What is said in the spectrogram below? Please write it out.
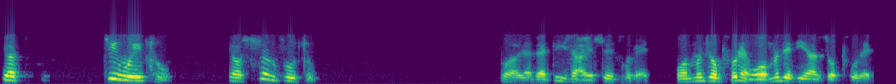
要敬畏主，要顺服主。我人在地上也顺服人，我们做仆人，我们在地上做仆人。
